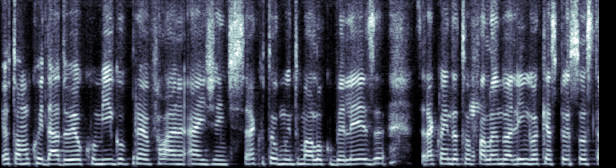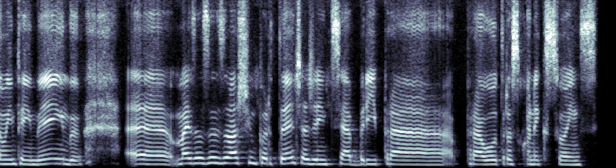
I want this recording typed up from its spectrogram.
eu tomo cuidado eu comigo para falar, ai gente, será que eu estou muito maluco, beleza? Será que eu ainda estou falando a língua que as pessoas estão entendendo? É, mas às vezes eu acho importante a gente se abrir para outras conexões.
